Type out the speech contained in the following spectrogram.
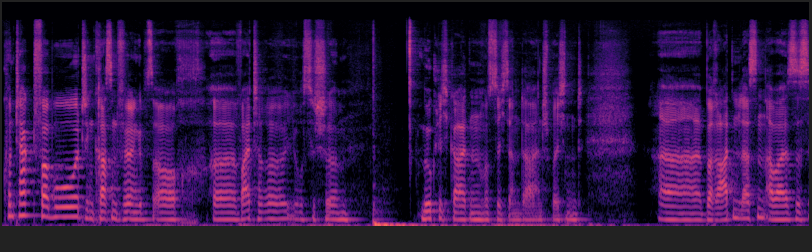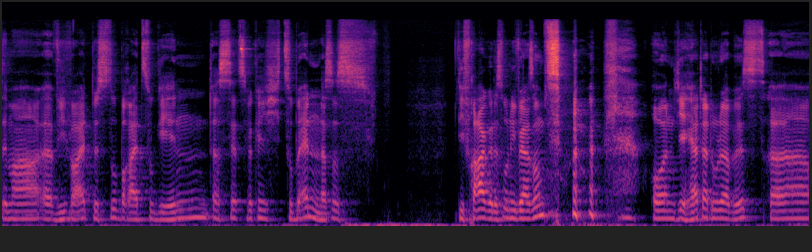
Kontaktverbot? In krassen Fällen gibt es auch äh, weitere juristische Möglichkeiten, muss sich dann da entsprechend äh, beraten lassen. Aber es ist immer, äh, wie weit bist du bereit zu gehen, das jetzt wirklich zu beenden? Das ist die Frage des Universums. und je härter du da bist, äh,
